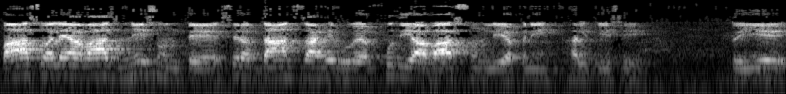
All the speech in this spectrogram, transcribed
پاس والے آواز نہیں سنتے صرف دانت ظاہر ہوئے خود ہی آواز سن لی اپنی ہلکی سی تو یہ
